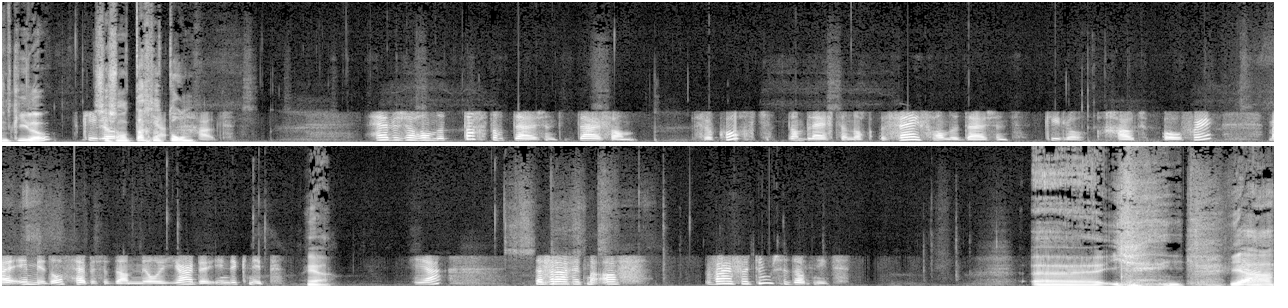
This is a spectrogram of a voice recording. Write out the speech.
680.000 kilo? Kilo, 680 ja, ton. goud. Hebben ze 180.000 daarvan verkocht, dan blijft er nog 500.000 kilo goud over. Maar inmiddels hebben ze dan miljarden in de knip. Ja. Ja? Dan vraag ik me af, waarvoor doen ze dat niet? Eh, ja,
